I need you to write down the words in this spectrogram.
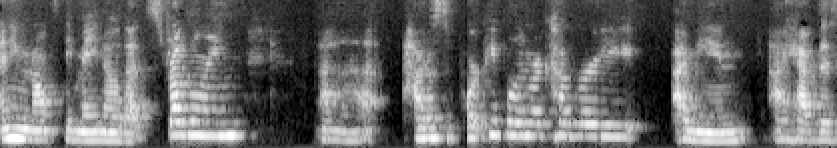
anyone else they may know that's struggling uh, how to support people in recovery. I mean, I have this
